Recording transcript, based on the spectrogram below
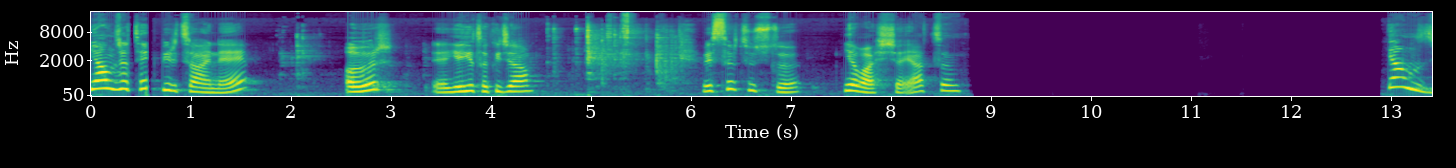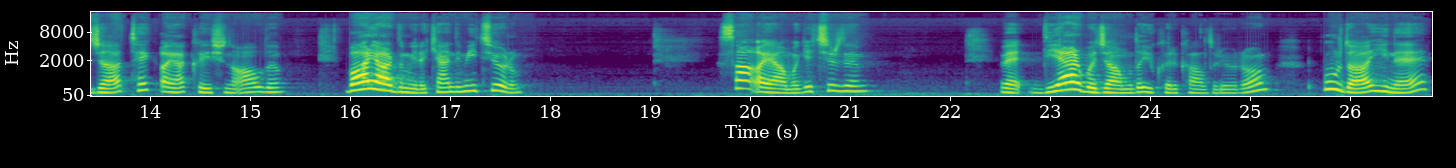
Yalnızca tek bir tane ağır e, yayı takacağım. Ve sırt üstü yavaşça yattım. Yalnızca tek ayak kayışını aldım. Bar yardımıyla kendimi itiyorum. Sağ ayağıma geçirdim. Ve diğer bacağımı da yukarı kaldırıyorum. Burada yine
